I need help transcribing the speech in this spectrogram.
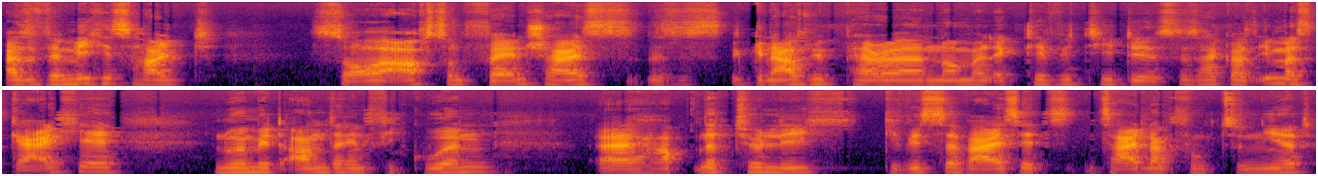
also für mich ist halt Saw auch so ein Franchise, das ist genauso wie Paranormal Activity, das ist halt quasi immer das gleiche, nur mit anderen Figuren. Äh, hat natürlich gewisserweise jetzt eine Zeit lang funktioniert.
